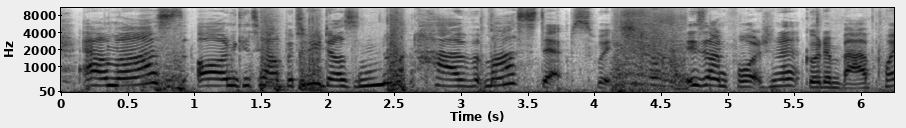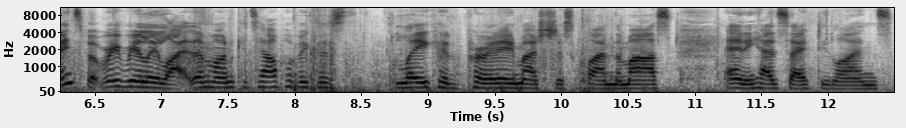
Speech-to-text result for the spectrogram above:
Our mast on Catalpa 2 does not have mast steps, which is unfortunate. Good and bad points, but we really like them on Catalpa because Lee could pretty much just climb the mast and he had safety lines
